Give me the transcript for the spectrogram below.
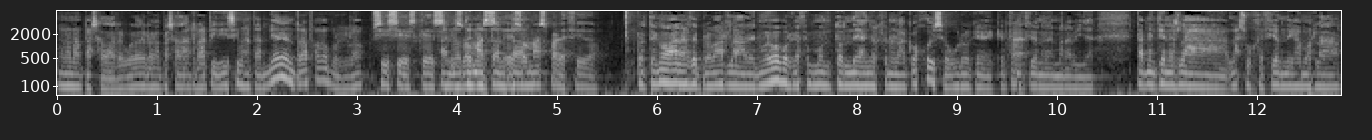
era una pasada. Recuerdo que era una pasada rapidísima también en ráfaga, porque claro, Sí, sí, es que es, no es lo, tener más, tanta- es lo más parecido. Pues tengo ganas de probarla de nuevo porque hace un montón de años que no la cojo y seguro que, que funciona de maravilla. También tienes la, la sujeción, digamos, la,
